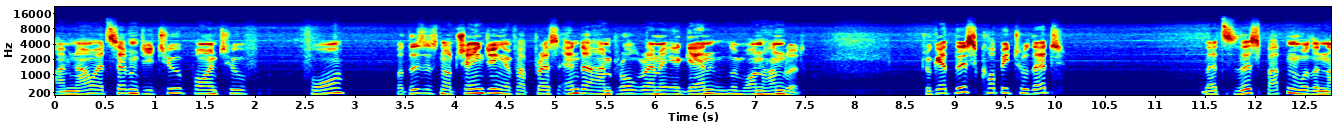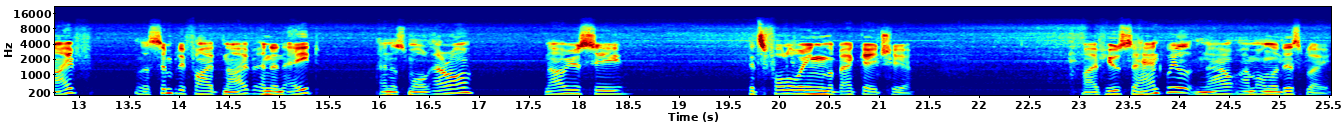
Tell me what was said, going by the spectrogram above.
I'm now at 72.24, but this is not changing. If I press enter, I'm programming again the 100. To get this copy to that, that's this button with a knife, the simplified knife and an 8 and a small arrow. Now you see it's following the back gauge here. I've used the hand wheel, now I'm on the display.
